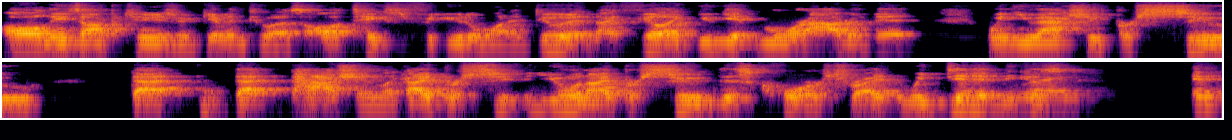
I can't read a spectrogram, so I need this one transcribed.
all these opportunities are given to us. All it takes is for you to want to do it. And I feel like you get more out of it when you actually pursue that that passion. Like I pursued you and I pursued this course, right? We did it because right. and,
